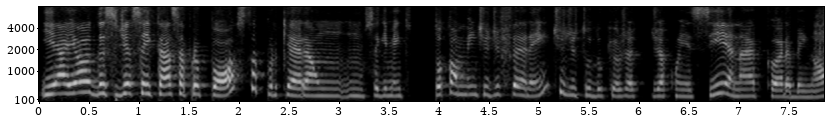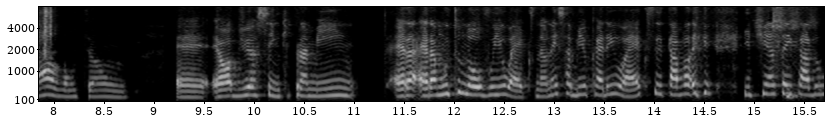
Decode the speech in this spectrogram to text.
e aí eu decidi aceitar essa proposta, porque era um, um segmento totalmente diferente de tudo que eu já, já conhecia. Na época eu era bem nova, então é, é óbvio assim que para mim era, era muito novo o UX, né? Eu nem sabia o que era UX e, tava, e tinha aceitado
